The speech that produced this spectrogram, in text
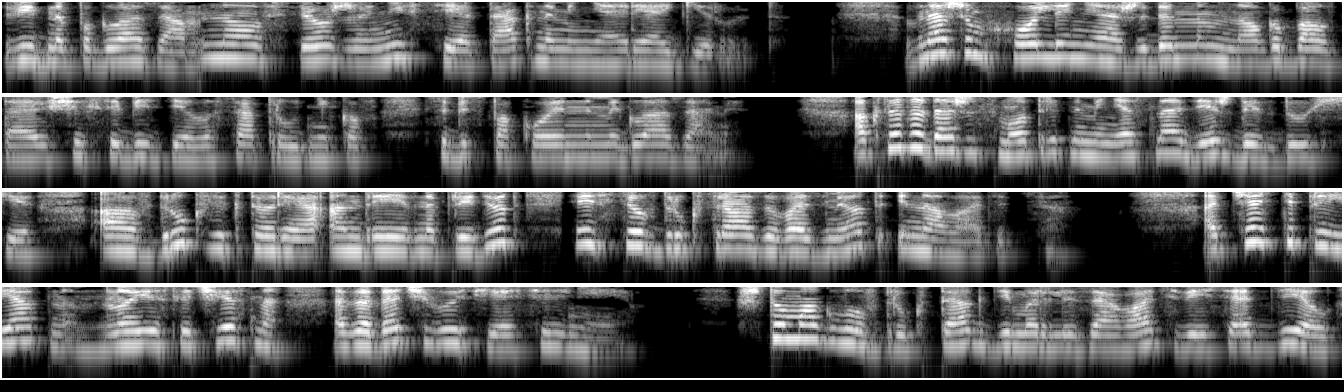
видно по глазам, но все же не все так на меня реагируют. В нашем холле неожиданно много болтающихся без дела сотрудников с обеспокоенными глазами. А кто-то даже смотрит на меня с надеждой в духе, а вдруг Виктория Андреевна придет и все вдруг сразу возьмет и наладится. Отчасти приятно, но, если честно, озадачиваюсь я сильнее. Что могло вдруг так деморализовать весь отдел,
